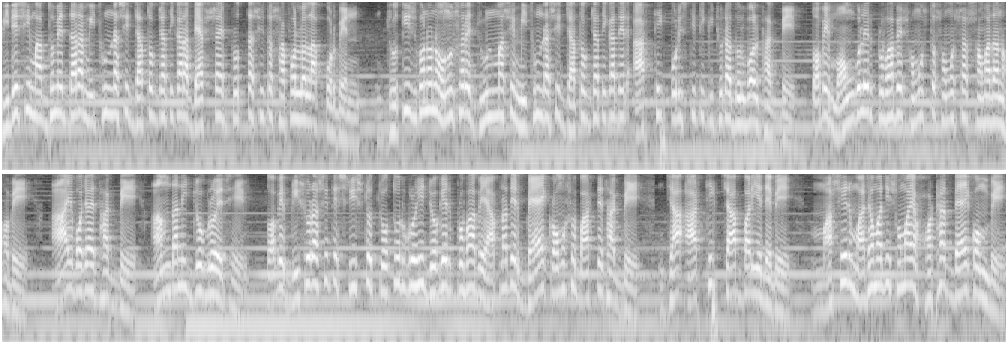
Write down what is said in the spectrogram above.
বিদেশি মাধ্যমের দ্বারা মিথুন রাশির জাতক জাতিকারা ব্যবসায় প্রত্যাশিত সাফল্য লাভ করবেন। জ্যোতিষ গণনা অনুসারে জুন মাসে মিথুন রাশির জাতক জাতিকাদের আর্থিক পরিস্থিতি কিছুটা দুর্বল থাকবে। তবে মঙ্গলের প্রভাবে সমস্ত সমস্যার সমাধান হবে। আয় বজায় থাকবে। আমদানির যোগ রয়েছে। তবে বৃষ রাশিতে সৃষ্ট চতুর্গ্রহী যোগের প্রভাবে আপনাদের ব্যয় ক্রমশ বাড়তে থাকবে, যা আর্থিক চাপ বাড়িয়ে দেবে। মাসের মাঝামাঝি সময় হঠাৎ ব্যয় কমবে।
